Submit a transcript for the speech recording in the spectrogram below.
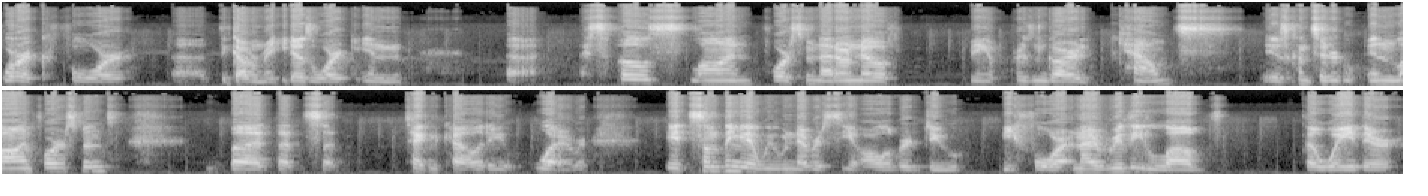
work for uh, the government. He does work in, uh, I suppose, law enforcement. I don't know if being a prison guard counts is considered in law enforcement, but that's a technicality. Whatever. It's something that we would never see Oliver do before, and I really love the way they're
